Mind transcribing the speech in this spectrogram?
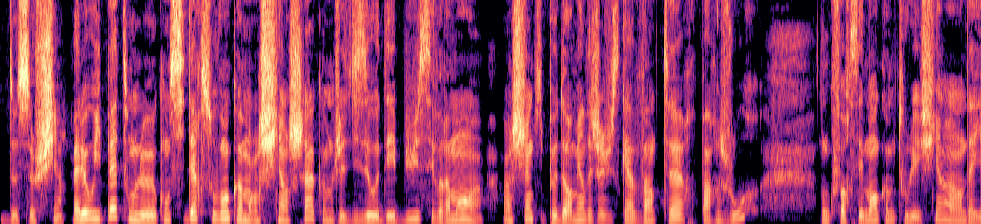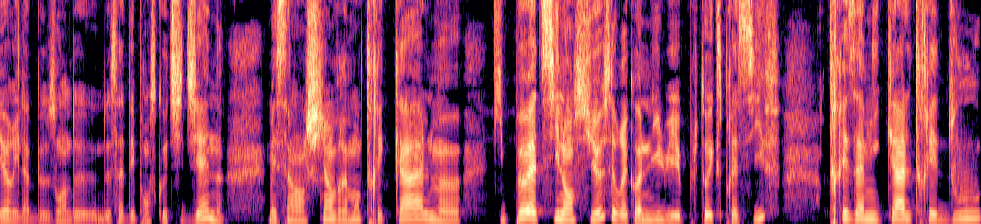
de ce chien? Bah, Le whippet, on le considère souvent comme un chien-chat, comme je disais au début, c'est vraiment un, chien qui peut dormir déjà jusqu'à 20 heures par jour. Donc forcément, comme tous les chiens, hein, d'ailleurs, il a besoin de, sa dépense quotidienne. Mais c'est un chien vraiment très calme, euh, qui peut être silencieux. C'est vrai qu'Only, lui, est plutôt expressif. Très amical, très doux,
